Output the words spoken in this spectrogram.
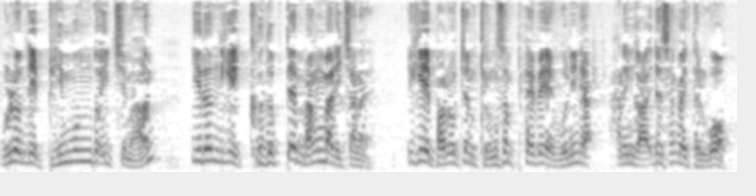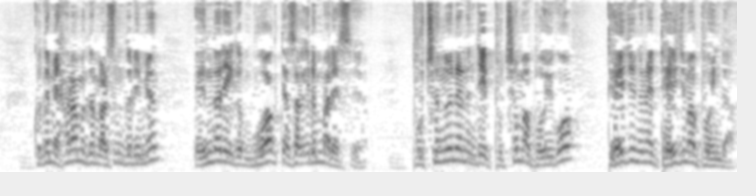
물론 이제 비문도 있지만 이런 이게 거듭된 막말 있잖아요. 이게 바로 저는 경선 패배의 원인이 아닌가 이런 생각이 들고 그다음에 하나만 더 말씀드리면 옛날에 그 무학대사가 이런 말 했어요. 부처 눈에는 이제 부처만 보이고 돼지 눈에 돼지만 보인다.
